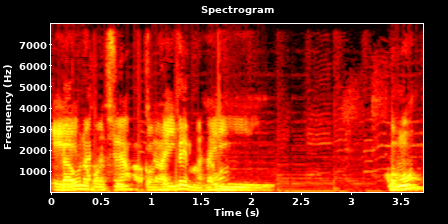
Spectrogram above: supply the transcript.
eh, cada uno con su- con o sea, sus hay- temas, ¿no? hay- ¿Cómo?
